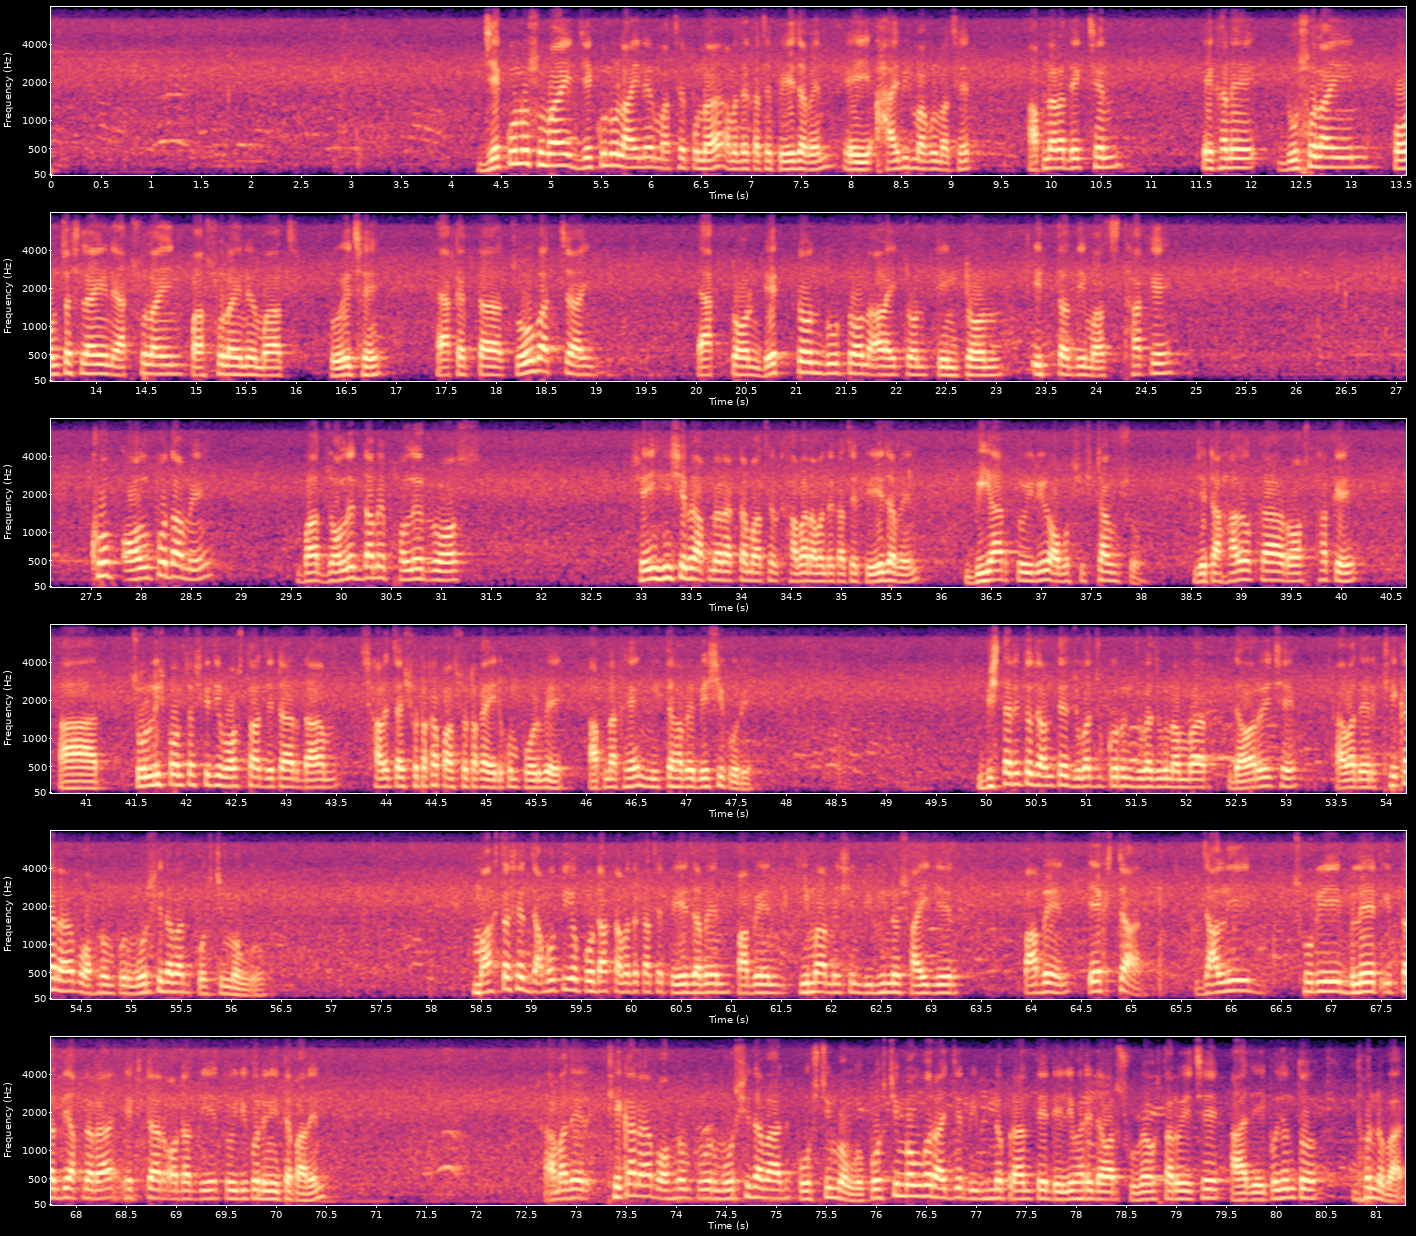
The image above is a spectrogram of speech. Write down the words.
যে কোনো সময় যে কোনো লাইনের মাছের পোনা আমাদের কাছে পেয়ে যাবেন এই হাইব্রিড মাগুর মাছের। আপনারা দেখছেন এখানে দুশো লাইন, পঞ্চাশ লাইন, একশো লাইন, পাঁচশো লাইনের মাছ রয়েছে। এক একটা চৌবাচ্চায় এক টন, দেড় টন, দু টন, আড়াই টন, তিন টন ইত্যাদি মাছ থাকে। খুব অল্প দামে বা জলের দামে ফলের রস সেই হিসেবে আপনারা একটা মাছের খাবার আমাদের কাছে পেয়ে যাবেন বিয়ার তৈরির অবশিষ্টাংশ, যেটা হালকা রস থাকে আর চল্লিশ পঞ্চাশ কেজি বস্তা যেটার দাম সাড়ে চারশো টাকা, পাঁচশো টাকা এরকম পড়বে, আপনাকে নিতে হবে বেশি করে। বিস্তারিত জানতে যোগাযোগ করুন, যোগাযোগ নাম্বার দেওয়া রয়েছে। আমাদের ঠিকানা বহরমপুর মুর্শিদাবাদ, পশ্চিমবঙ্গ। মাছ চাষের যাবতীয় প্রোডাক্ট আমাদের কাছে পেয়ে যাবেন, পাবেন কিমা মেশিন বিভিন্ন সাইজের, পাবেন এক্সট্রার জালি, ছুরি ব্লেড ইত্যাদি আপনারা এক্সট্রার অর্ডার দিয়ে তৈরি করে নিতে পারেন। আমাদের ঠিকানা বহরমপুর, মুর্শিদাবাদ, পশ্চিমবঙ্গ। পশ্চিমবঙ্গ রাজ্যের বিভিন্ন প্রান্তে ডেলিভারি দেওয়ার সুব্যবস্থা রয়েছে। আজ এই পর্যন্ত, ধন্যবাদ।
